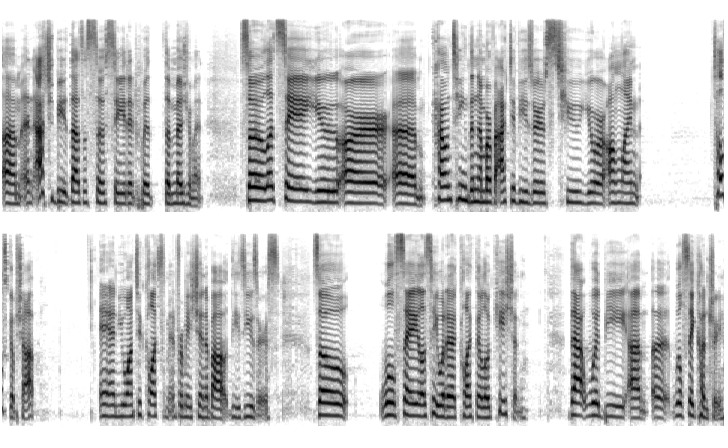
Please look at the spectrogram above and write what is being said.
um, an attribute that's associated with the measurement. So let's say you are um, counting the number of active users to your online telescope shop and you want to collect some information about these users. So we'll say, let's say you want to collect their location. That would be, um, uh, we'll say country.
